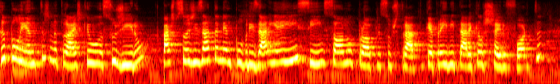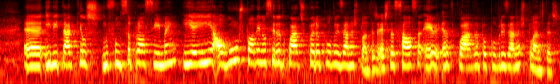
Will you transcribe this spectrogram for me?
repelentes naturais que eu sugiro para as pessoas exatamente pulverizarem aí sim só no próprio substrato, que é para evitar aquele cheiro forte, uh, evitar que eles no fundo se aproximem e aí alguns podem não ser adequados para pulverizar nas plantas. Esta salsa é adequada para pulverizar nas plantas.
